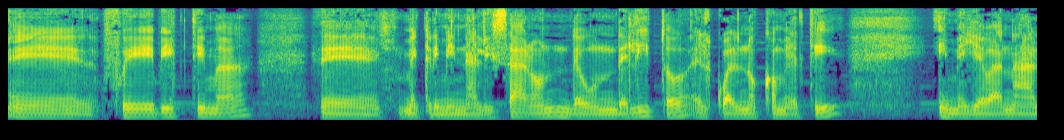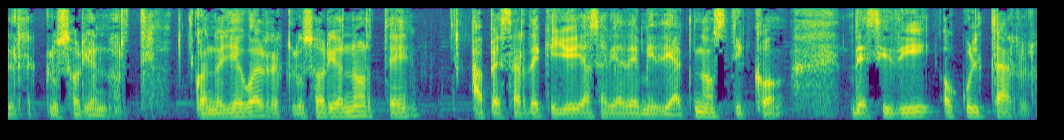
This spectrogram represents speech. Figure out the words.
eh, fui víctima, eh, me criminalizaron de un delito, el cual no cometí, y me llevan al reclusorio norte. Cuando llego al reclusorio norte, a pesar de que yo ya sabía de mi diagnóstico, decidí ocultarlo.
